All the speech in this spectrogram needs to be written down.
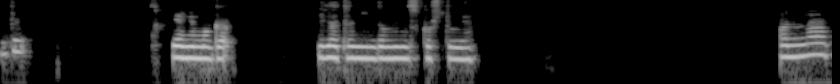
No Ja nie mogę. Ile to Indominus kosztuje? Unlock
